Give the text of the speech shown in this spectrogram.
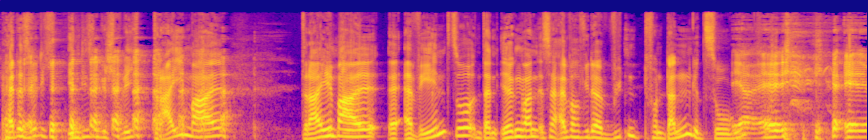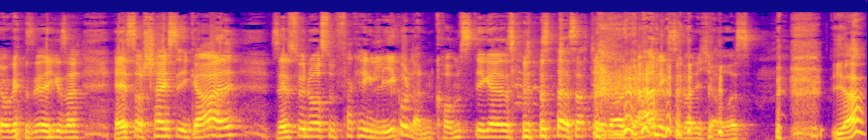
Er hat das wirklich in diesem Gespräch dreimal dreimal äh, erwähnt so und dann irgendwann ist er einfach wieder wütend von dannen gezogen. Ja, ey, ey, Junge, ehrlich gesagt, hey, ist doch scheißegal. Selbst wenn du aus dem fucking Legoland kommst, Digga, das, das sagt ja doch gar nichts über dich aus. Ja,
